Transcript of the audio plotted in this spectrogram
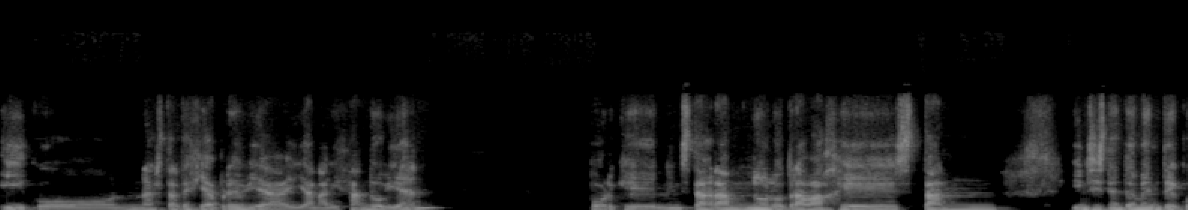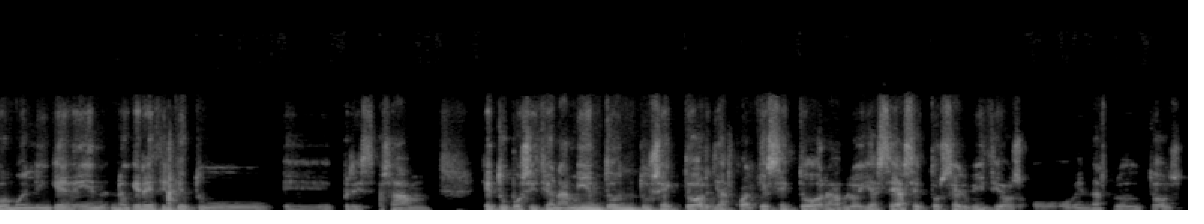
y con una estrategia previa y analizando bien, porque en Instagram no lo trabajes tan insistentemente como en LinkedIn, no quiere decir que tu, eh, que tu posicionamiento en tu sector, ya cualquier sector, hablo, ya sea sector servicios o, vendas productos,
